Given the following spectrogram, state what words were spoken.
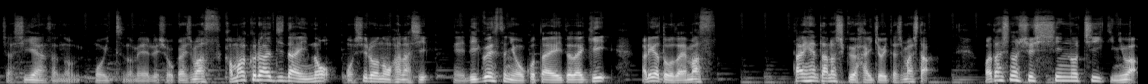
じゃあ、シゲアンさんのもう一通のメール紹介します。鎌倉時代のお城のお話、えーリクエストにお答えいただき、ありがとうございます。大変楽しく拝聴いたしました。私の出身の地域には、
